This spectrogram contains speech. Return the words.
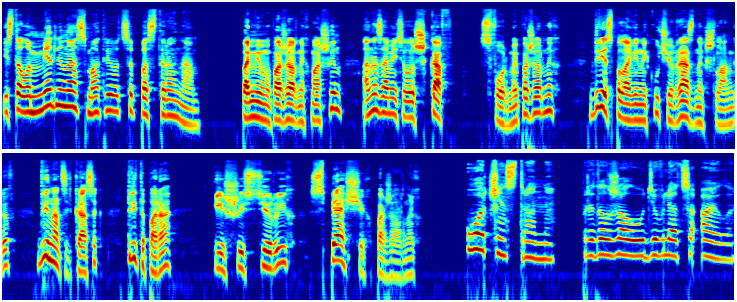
и стала медленно осматриваться по сторонам. Помимо пожарных машин, она заметила шкаф с формой пожарных, две с половиной кучи разных шлангов, 12 касок, три топора и шестерых спящих пожарных. «Очень странно», — продолжала удивляться Айла.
